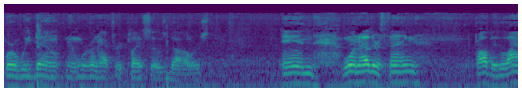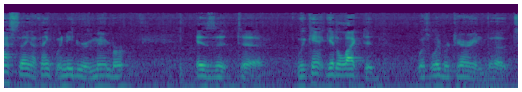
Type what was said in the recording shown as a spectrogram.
where we don't, and we're going to have to replace those dollars. And one other thing, probably the last thing I think we need to remember, is that uh, we can't get elected with libertarian votes.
